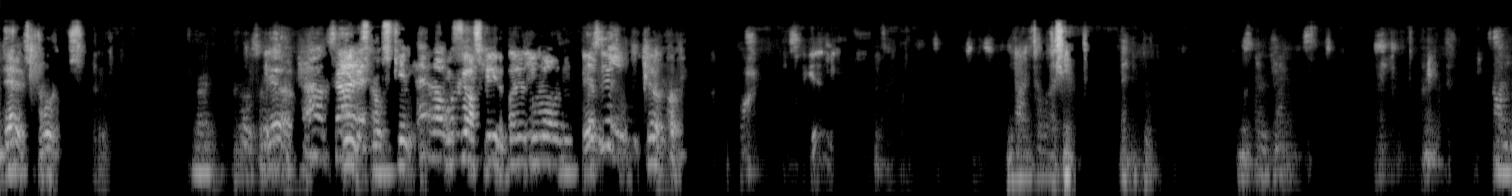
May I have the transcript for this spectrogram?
That is worse. Yeah. Was so skinny. You feel skinny to put his little. Is it? あい。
